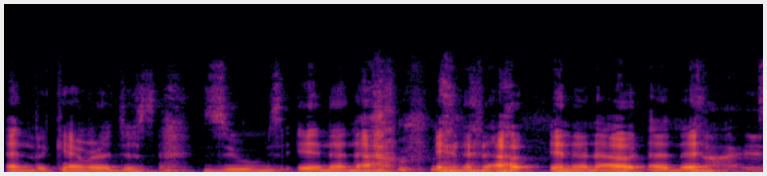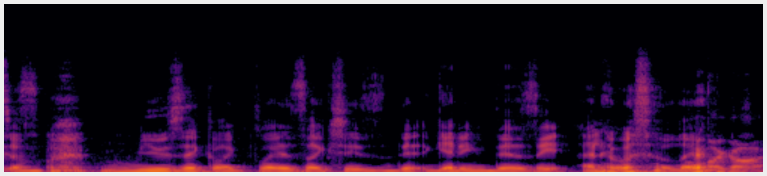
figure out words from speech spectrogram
and the camera just zooms in and out in and out in and out and then That is- some music like plays like she's di- getting dizzy and it was hilarious. Oh my god.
